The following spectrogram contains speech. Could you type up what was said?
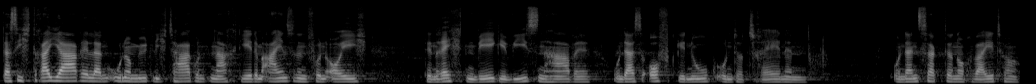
dass ich drei Jahre lang unermüdlich Tag und Nacht jedem Einzelnen von euch den rechten Weg gewiesen habe und das oft genug unter Tränen. Und dann sagt er noch weiter,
